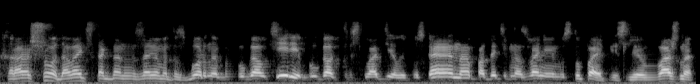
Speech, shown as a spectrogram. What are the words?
хорошо, давайте тогда назовем это сборная бухгалтерии, бухгалтерского отдела, и пускай она под этим названием выступает, если важно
